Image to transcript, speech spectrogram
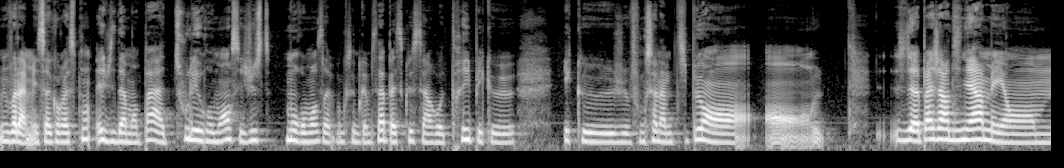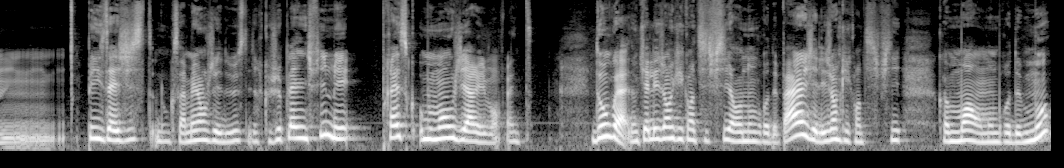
mais voilà, mais ça correspond évidemment pas à tous les romans, c'est juste mon roman, ça fonctionne comme ça parce que c'est un road trip et que, je fonctionne un petit peu en, en je dirais pas jardinière, mais en paysagiste, donc ça mélange les deux, c'est-à-dire que je planifie, mais presque au moment où j'y arrive en fait. Donc voilà, donc il y a les gens qui quantifient en nombre de pages, il y a les gens qui quantifient comme moi en nombre de mots,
